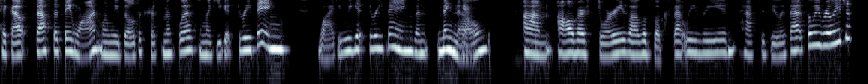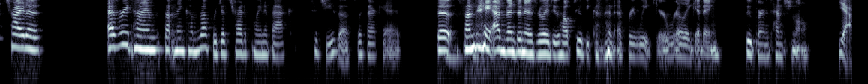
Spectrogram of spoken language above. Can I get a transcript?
pick out stuff that they want when we build a christmas list i'm like you get three things. Why do we get three things? And they know yeah. um, all of our stories all the books that we read have to do with that. So we really just try to every time something comes up we just try to point it back to jesus with our kids. The sunday advent dinners really do help too because then every week you're really getting super intentional. Yeah.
